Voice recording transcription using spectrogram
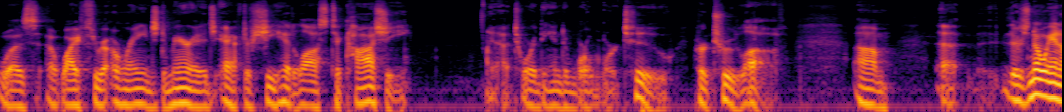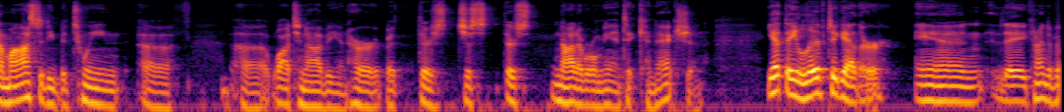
was a wife through arranged marriage after she had lost Takashi uh, toward the end of World War II, her true love. Um, uh, there's no animosity between uh, uh, Watanabe and her, but there's just there's not a romantic connection. Yet they live together and they kind of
